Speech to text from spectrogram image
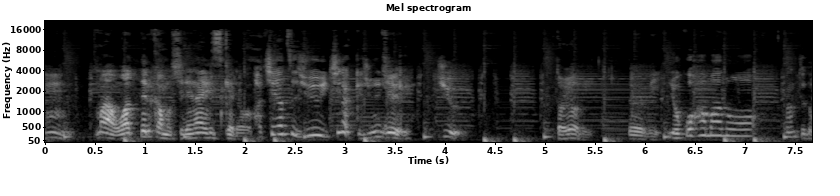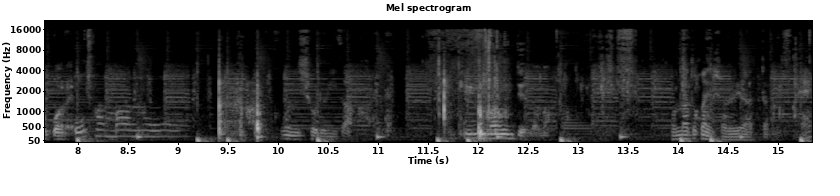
うん。まあ終わってるかもしれないですけど、8月11だっけ ?12 だっけ ?10。ー、土曜日。土曜日、横浜の、なんてとこあれ？大浜の、ここに書類が。ケリーマウンテンだな。こんなとこに書類があったんですね。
